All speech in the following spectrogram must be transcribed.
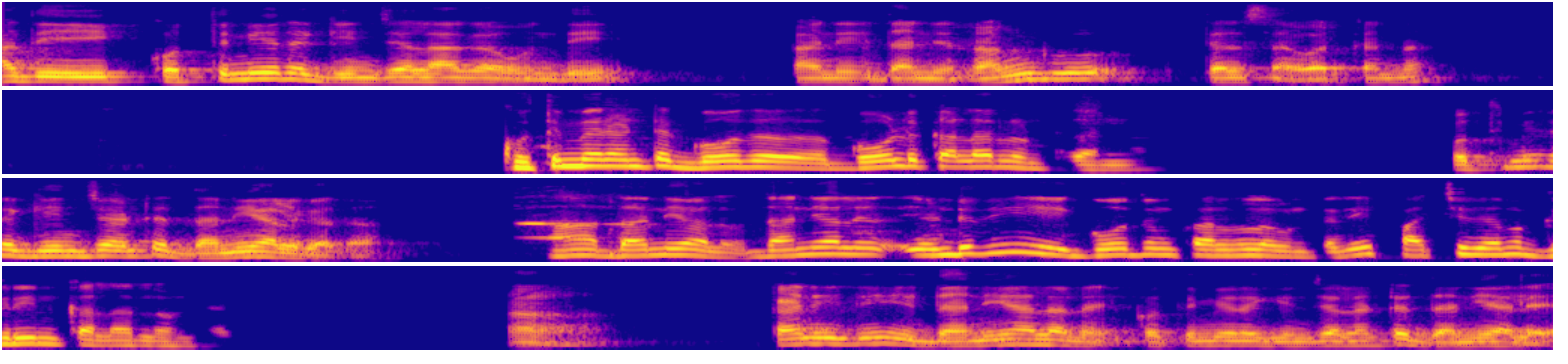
అది కొత్తిమీర గింజలాగా ఉంది. కానీ దాని రంగు తెలుసా ఎవరికన్నా? కొత్తిమీర అంటే గోల్డ్ గోల్డ్ కలర్ ఉంటుంది అన్న కొత్తిమీర గింజ అంటే ధనియాలు కదా? ధనియాలు. ధనియాలు ఎండిది గోధుమ కలర్లో ఉంటది పచ్చిదేమో గ్రీన్ కలర్లో ఉంటది కానీ ఇది ధనియాలనే. కొత్తిమీర గింజలు అంటే ధనియాలే.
